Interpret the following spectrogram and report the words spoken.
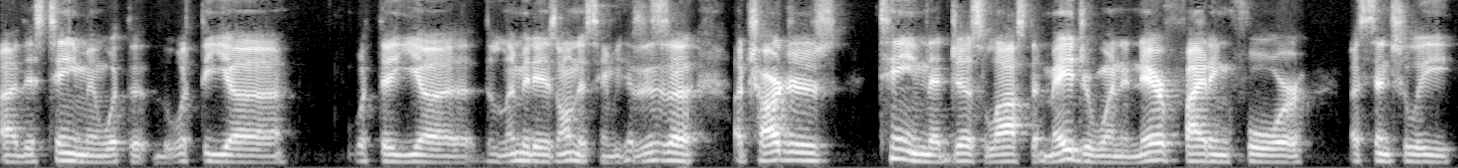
uh, this team and what the what the uh, what the uh, the limit is on this team because this is a, a Chargers team that just lost a major one and they're fighting for essentially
